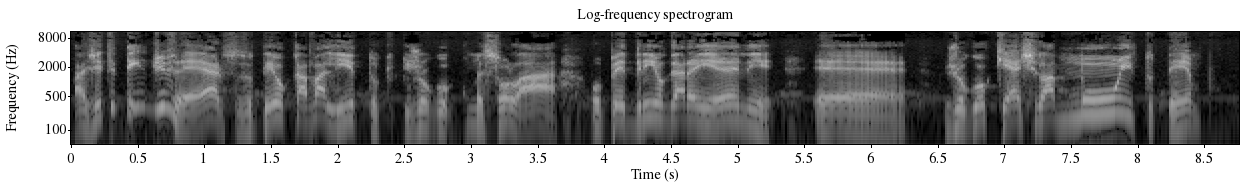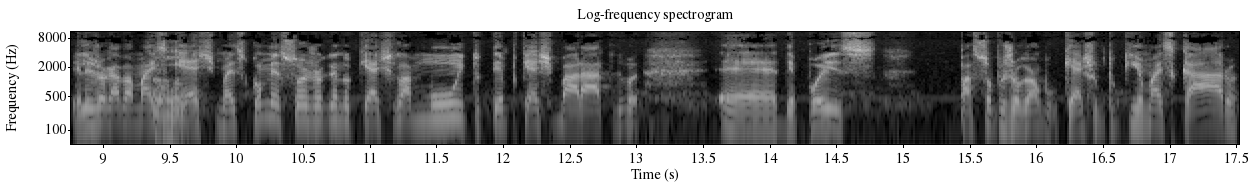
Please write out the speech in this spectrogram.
a gente tem diversos. Eu tenho o Cavalito, que, que jogou, começou lá. O Pedrinho Garanhani é, jogou cash lá muito tempo. Ele jogava mais uhum. cash, mas começou jogando cash lá muito tempo, cash barato. É, depois passou por jogar um cash um pouquinho mais caro.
